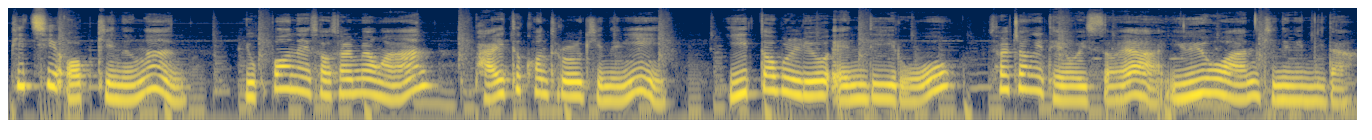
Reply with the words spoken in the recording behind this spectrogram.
pitch up 기능은 6번에서 설명한 bite control 기능이 EWND로 설정이 되어 있어야 유효한 기능입니다.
